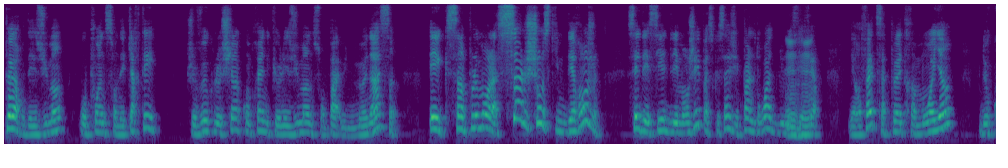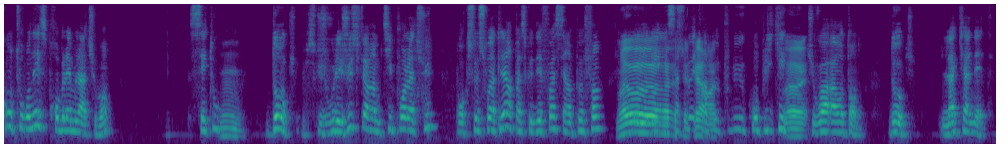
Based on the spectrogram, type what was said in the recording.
peur des humains au point de s'en écarter. Je veux que le chien comprenne que les humains ne sont pas une menace et que simplement la seule chose qui me dérange, c'est d'essayer de les manger parce que ça, j'ai pas le droit de le laisser Mhm. faire. Et en fait, ça peut être un moyen de contourner ce problème-là, tu vois. C'est tout. Mhm. Donc, parce que je voulais juste faire un petit point là-dessus pour que ce soit clair parce que des fois, c'est un peu fin Ouais, et, ouais, et ouais, ça peut clair. être un peu plus compliqué, tu vois, à entendre. Donc, la canette,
